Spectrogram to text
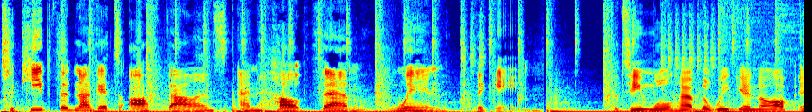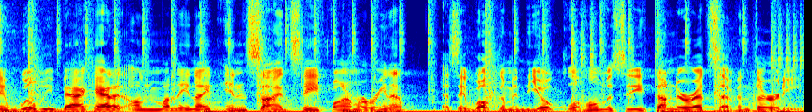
to keep the Nuggets off balance and help them win the game. The team will have the weekend off and will be back at it on Monday night inside State Farm Arena as they welcome in the Oklahoma City Thunder at 7:30.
